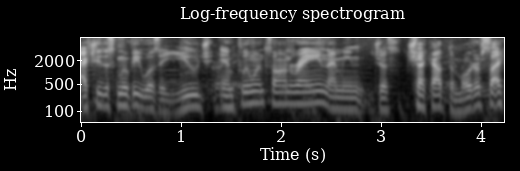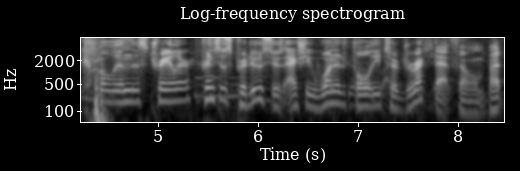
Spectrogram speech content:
Actually, this movie was a huge influence influence on Rain. I mean, just check out the motorcycle in this trailer. Prince's producers actually wanted Foley to direct that film, but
